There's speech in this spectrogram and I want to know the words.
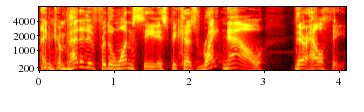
and competitive for the one seed is because right now they're healthy.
